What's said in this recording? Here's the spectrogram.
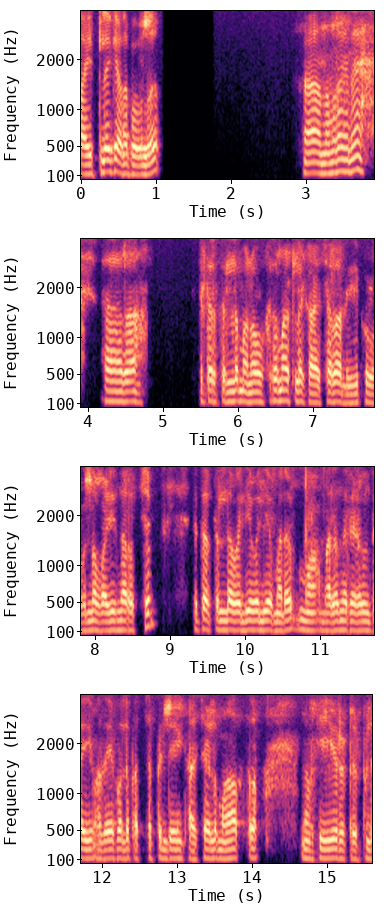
റൈറ്റിലേക്കാണ് പോകുന്നത്. നമ്മളങ്ങനെ ഇത്തരത്തിലുള്ള മനോഹരമായിട്ടുള്ള കാഴ്ചകളാണ് ഈ പോകുന്ന വഴി നിറച്ചും. ഇത്തരത്തിലുള്ള വലിയ വലിയ മല മലനിരകളുടെയും അതേപോലെ പച്ചപ്പിന്റെയും കാഴ്ചകൾ മാത്രം നമുക്ക് ഈ ഒരു ട്രിപ്പിൽ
